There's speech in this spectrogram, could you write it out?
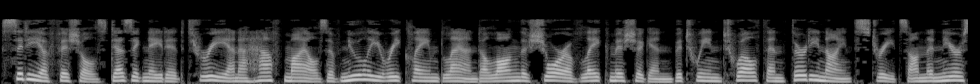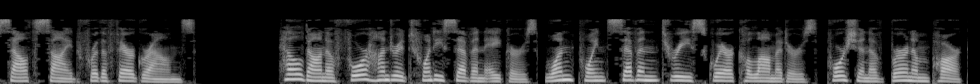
City officials designated three and a half miles of newly reclaimed land along the shore of Lake Michigan between 12th and 39th Streets on the near south side for the fairgrounds. Held on a 427 acres (1.73 square kilometers) portion of Burnham Park,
